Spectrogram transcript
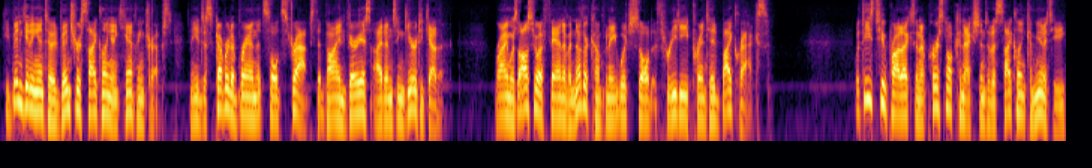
He'd been getting into adventure cycling and camping trips, and he had discovered a brand that sold straps that bind various items and gear together. Ryan was also a fan of another company which sold 3D printed bike racks. With these two products and a personal connection to the cycling community,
